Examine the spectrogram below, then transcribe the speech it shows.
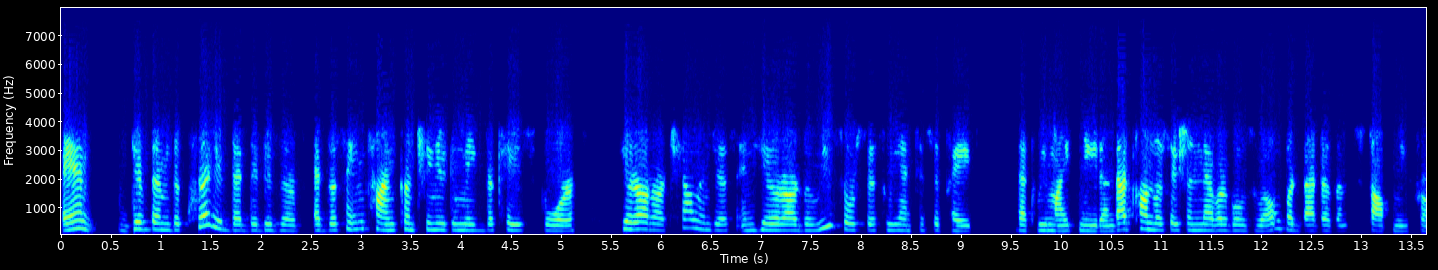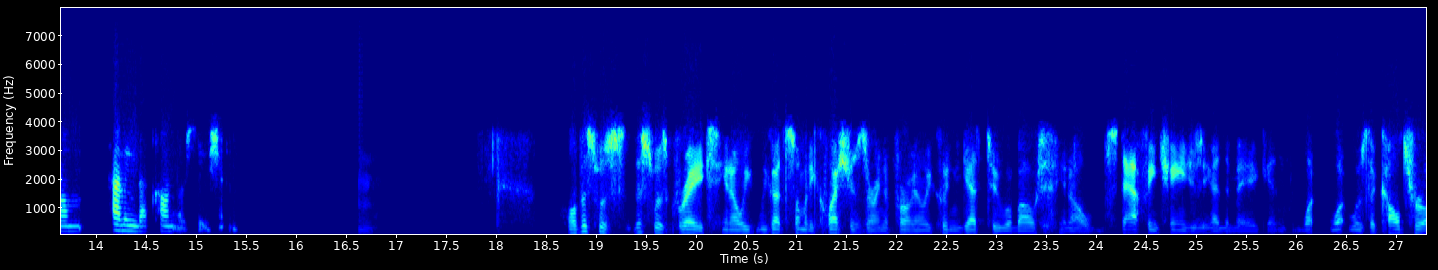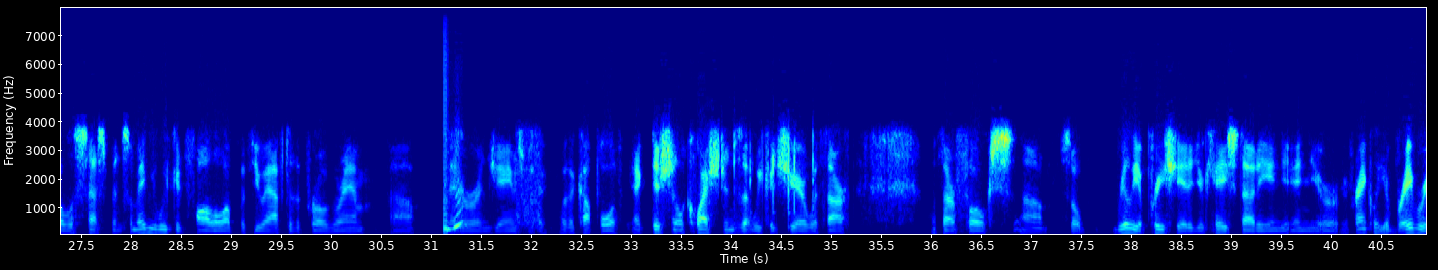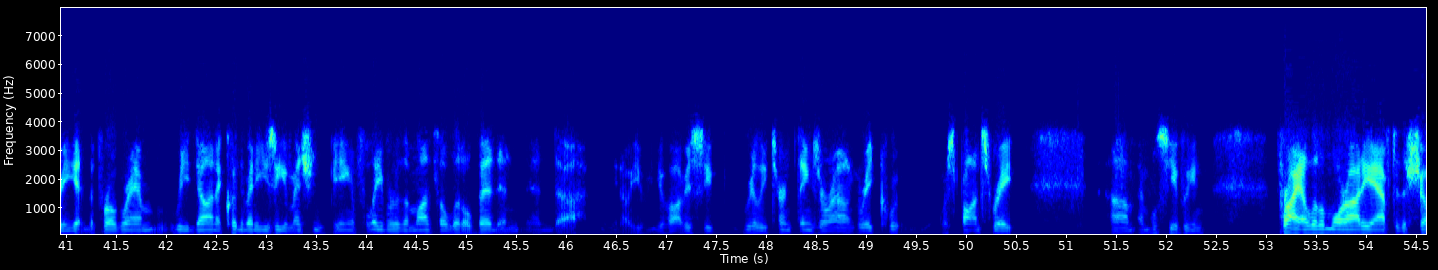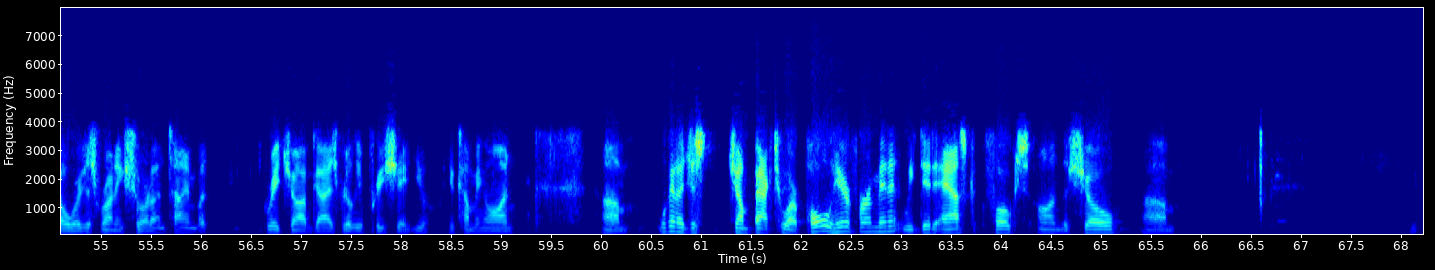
and give them the credit that they deserve. At the same time, continue to make the case for here are our challenges and here are the resources we anticipate that we might need. And that conversation never goes well, but that doesn't stop me from having that conversation. Well, this was this was great. You know, we, we got so many questions during the program we couldn't get to about you know staffing changes you had to make and what what was the cultural assessment. So maybe we could follow up with you after the program, uh, mm-hmm. and James, with a, with a couple of additional questions that we could share with our with our folks. Um, so really appreciated your case study and, and your frankly your bravery in getting the program redone. It couldn't have been easy. You mentioned being a flavor of the month a little bit, and and uh, you've, obviously really turned things around, great response rate. Um, and we'll see if we can pry a little more out of you after the show. We're just running short on time, but great job, guys. Really appreciate you, you coming on. Um, we're going to just jump back to our poll here for a minute. We did ask folks on the show, um,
